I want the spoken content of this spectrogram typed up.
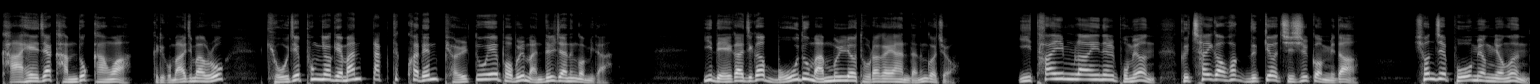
가해자 감독 강화. 그리고 마지막으로 교제폭력에만 딱 특화된 별도의 법을 만들자는 겁니다. 이 네 가지가 모두 맞물려 돌아가야 한다는 거죠. 이 타임라인을 보면 그 차이가 확 느껴지실 겁니다. 현재 보호명령은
